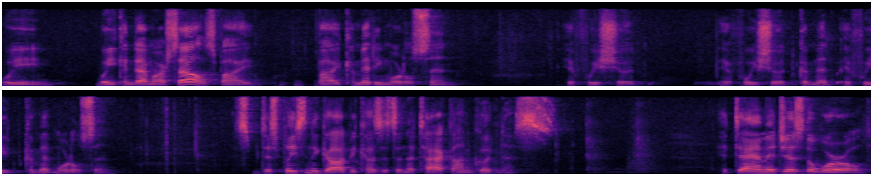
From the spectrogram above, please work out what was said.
We, we condemn ourselves by, by committing mortal sin if we should if we should commit if we commit mortal sin. It's displeasing to God because it's an attack on goodness. It damages the world.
